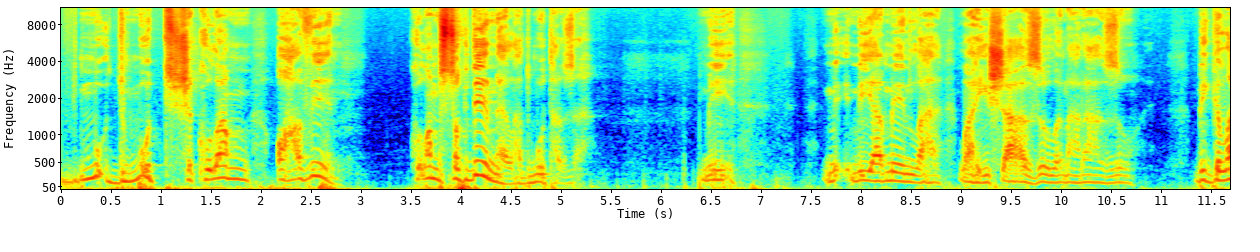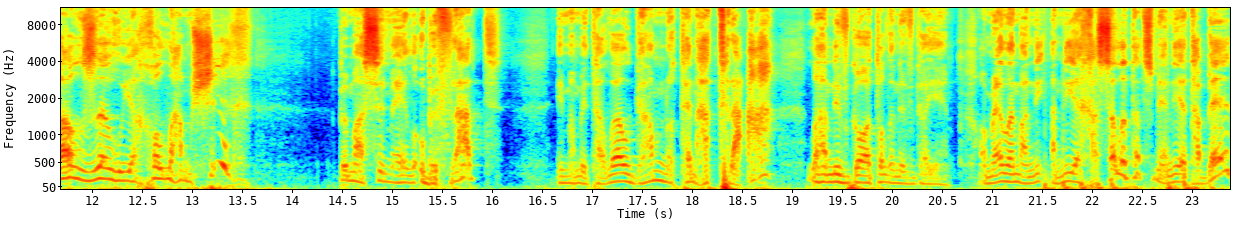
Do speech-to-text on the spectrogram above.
דמות, דמות שכולם אוהבים, כולם סוגדים אל הדמות הזה. מי, מי, מי יאמין לה, לאישה הזו, לנערה הזו? בגלל זה הוא יכול להמשיך במעשים האלה, ובפרט אם המתעלל גם נותן התראה לנפגעות או לנפגעים. אומר להם, אני, אני אחסל את עצמי, אני אתאבד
